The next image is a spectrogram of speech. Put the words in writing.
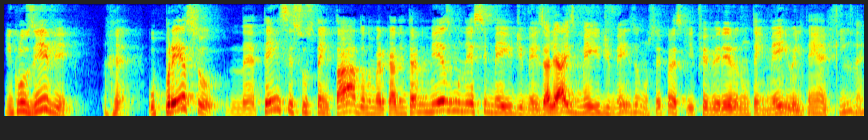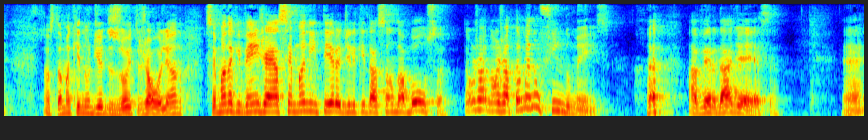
Inclusive, o preço né, tem se sustentado no mercado interno mesmo nesse meio de mês. Aliás, meio de mês, eu não sei, parece que fevereiro não tem meio, ele tem fim, né? Nós estamos aqui no dia 18 já olhando. Semana que vem já é a semana inteira de liquidação da bolsa. Então já, nós já estamos no fim do mês. a verdade é essa. É.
